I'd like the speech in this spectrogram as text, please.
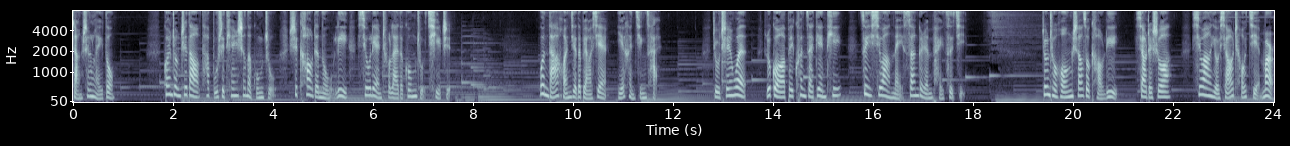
掌声雷动。观众知道她不是天生的公主，是靠着努力修炼出来的公主气质。问答环节的表现也很精彩。主持人问：“如果被困在电梯，最希望哪三个人陪自己？”钟楚红稍作考虑，笑着说：“希望有小丑解闷儿，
